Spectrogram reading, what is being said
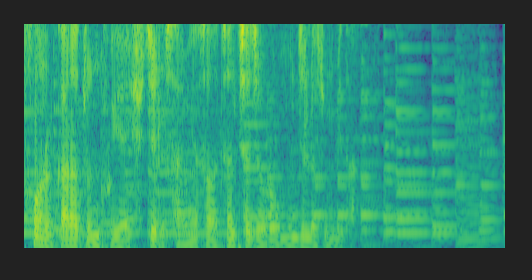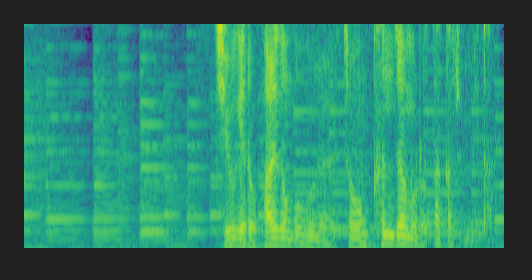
톤을 깔아준 후에 휴지를 사용해서 전체적으로 문질러 줍니다. 지우개로 밝은 부분을 조금 큰 점으로 닦아줍니다.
